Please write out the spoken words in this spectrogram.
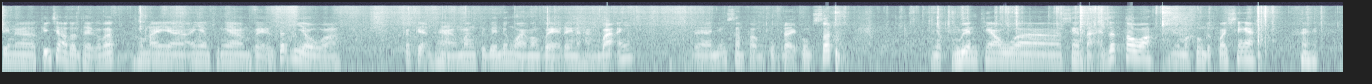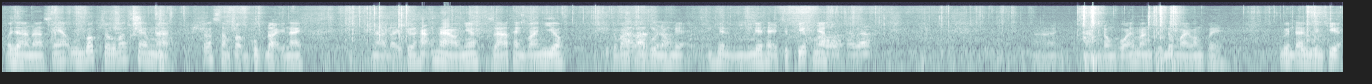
Xin uh, kính chào toàn thể các bác. Hôm nay uh, anh em chúng em về rất nhiều uh, các kiện hàng mang từ bên nước ngoài mang về. Đây là hàng bãi. Đây là những sản phẩm cục đẩy công suất nhập nguyên theo xe tải rất to nhưng mà không được quay xe. Bây giờ là sẽ unbox cho các bác xem là các sản phẩm cục đẩy này là đẩy từ hãng nào nhé, giá thành bao nhiêu thì các bác vui lòng liên, liên hệ trực tiếp nhé. Đấy, hàng đóng gói mang từ nước ngoài mang về. Nguyên đai nguyên kiện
